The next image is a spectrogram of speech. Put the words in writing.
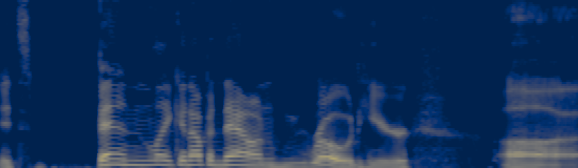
it's been like an up and down road here. Uh,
